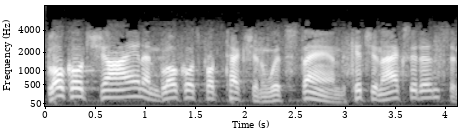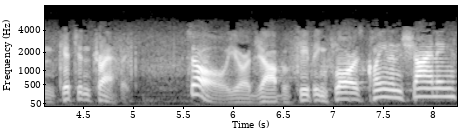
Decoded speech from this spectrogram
Glow Coat's shine and Glow Coat's protection withstand kitchen accidents and kitchen traffic. So, your job of keeping floors clean and shining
